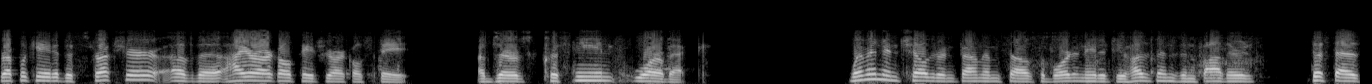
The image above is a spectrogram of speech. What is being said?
replicated the structure of the hierarchical patriarchal state, observes Christine Worobec. Women and children found themselves subordinated to husbands and fathers, just as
